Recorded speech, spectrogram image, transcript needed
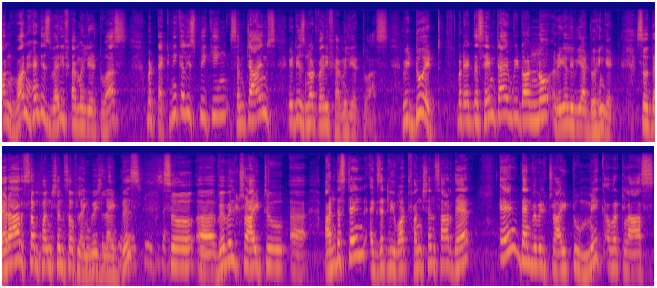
on one hand, is very familiar to us, but technically speaking, sometimes it is not very familiar to us. We do it, but at the same time, we don't know really we are doing it. So, there are some functions of language like this. So, uh, we will try to uh, understand exactly what functions are there and then we will try to make our class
